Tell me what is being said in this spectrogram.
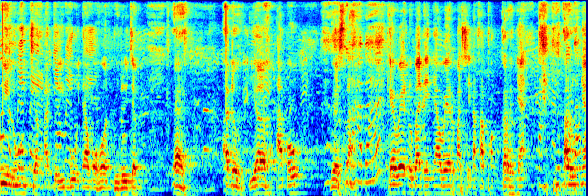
wilujeng atuh ibunya mohon wilujeng. Guys, aduh ya amu geus lah. Kewe nu bade nyawer masih naka pengkernya. Karunya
